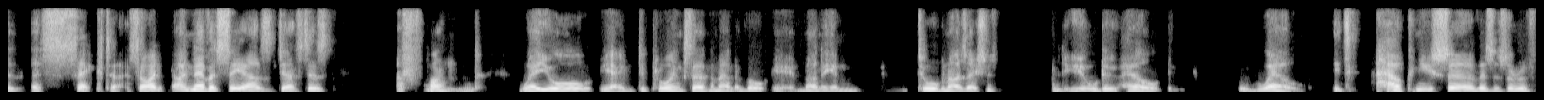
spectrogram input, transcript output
a, a, sector. So I, I never see us just as a fund where you're you know deploying certain amount of uh, money and to organizations that you all do hell well it's how can you serve as a sort of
